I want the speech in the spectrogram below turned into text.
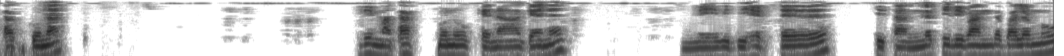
මතක් වුණත් ඉතින් මතක් වුණු කෙනා ගැන මේ විදිහට හිතන්න පිළිවන්ද බලමු.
